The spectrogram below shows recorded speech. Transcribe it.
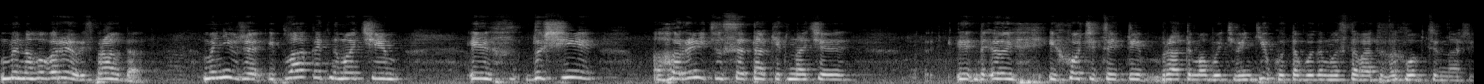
ми наговорились, правда? Мені вже і плакати нема чим, і в душі горить усе так, як наче і, і, і хочеться йти брати, мабуть, винтівку та будемо ставати за хлопців наших.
